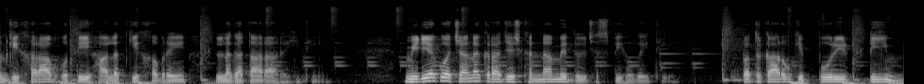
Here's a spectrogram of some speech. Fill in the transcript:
उनकी खराब होती हालत की खबरें लगातार आ रही थीं। मीडिया को अचानक राजेश खन्ना में दिलचस्पी हो गई थी। पत्रकारों की पूरी टीम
